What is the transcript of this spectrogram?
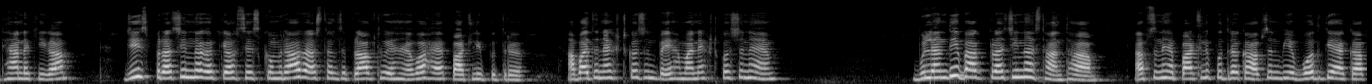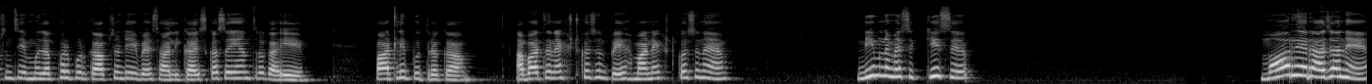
ध्यान रखिएगा, जिस प्राचीन नगर के अवशेष कुम्हरार स्थल से प्राप्त हुए हैं, वह है पाटलिपुत्र। अब आते नेक्स्ट क्वेश्चन पे, हमारा नेक्स्ट क्वेश्चन है, बुलंदी बाग प्राचीन स्थान था। ऑप्शन है पाटलिपुत्र का ऑप्शन बी है बोध गया, का ऑप्शन सी मुजफ्फरपुर, का ऑप्शन डी वैशाली का। इसका सही आंसर का ए। पाटलिपुत्र का। अब आते हैं नेक्स्ट क्वेश्चन पे, हमारा नेक्स्ट क्वेश्चन है, निम्न में से किस मौर्य राजा ने,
